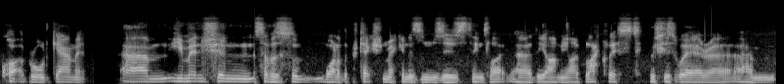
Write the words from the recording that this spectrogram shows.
quite a broad gamut. Um, you mentioned some of one of the protection mechanisms is things like uh, the IMEI blacklist, which is where uh, um,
